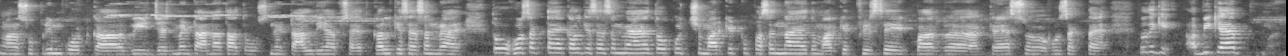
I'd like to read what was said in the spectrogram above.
सुप्रीम कोर्ट का भी जजमेंट आना था तो उसने टाल दिया। अब शायद कल के सेशन में आए। तो हो सकता है कल के सेशन में आए तो कुछ मार्केट को पसंद ना आए तो मार्केट फिर से एक बार क्रैश हो सकता है। तो देखिए, अभी क्या है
